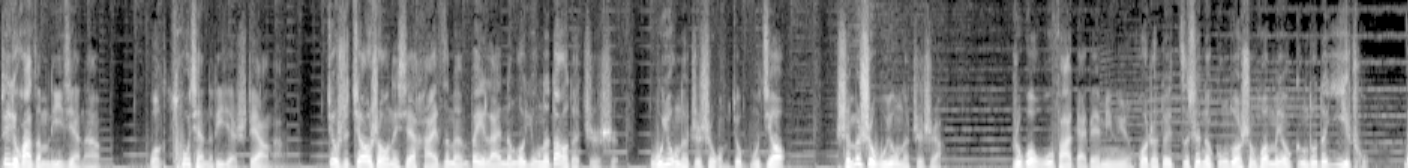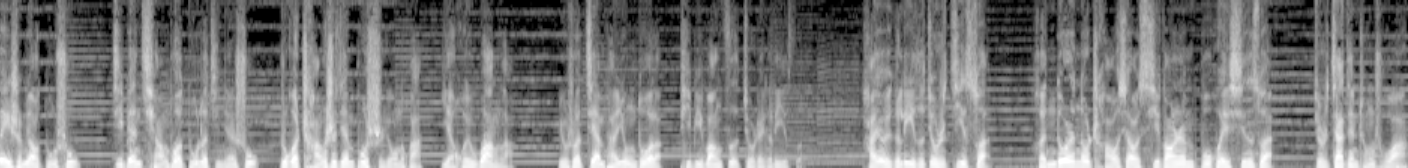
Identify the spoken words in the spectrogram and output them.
这句话怎么理解呢？我粗浅的理解是这样的，就是教授那些孩子们未来能够用得到的知识，无用的知识我们就不教。什么是无用的知识啊？如果无法改变命运，或者对自身的工作生活没有更多的益处。为什么要读书？即便强迫读了几年书，如果长时间不使用的话，也会忘了。比如说键盘用多了，提笔忘字，就这个例子。还有一个例子就是计算，很多人都嘲笑西方人不会心算，就是加减乘除啊。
